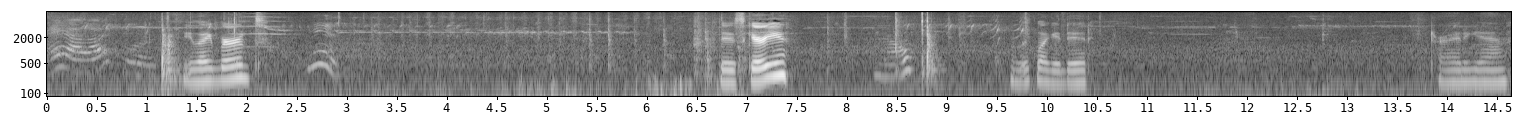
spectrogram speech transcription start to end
Hey, I like one. You like birds? Yeah. Did it scare you? No. It looked like it did. Try it again.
